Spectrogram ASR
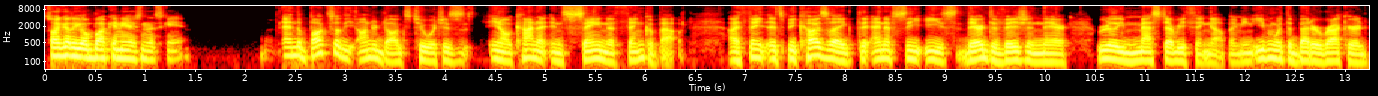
So I got to go Buccaneers in this game and the Bucks are the underdogs too, which is you know kind of insane to think about. I think it's because like the NFC East, their division there really messed everything up. I mean, even with the better record,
